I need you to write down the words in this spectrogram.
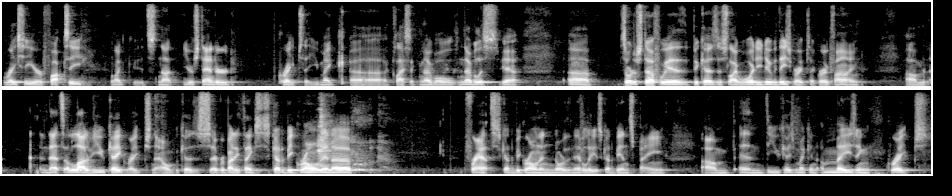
racy or foxy. Like it's not your standard grapes that you make uh, classic noble noblest, yeah, uh, sort of stuff with because it's like, well, what do you do with these grapes that grow fine? Um, and that's a lot of UK grapes now because everybody thinks it's got to be grown in uh, France, it's got to be grown in northern Italy, it's got to be in Spain. Um, and the UK is making amazing grapes,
